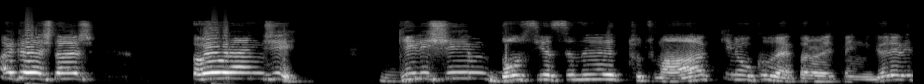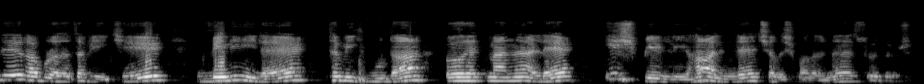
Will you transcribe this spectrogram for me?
Arkadaşlar öğrenci gelişim dosyasını tutmak yine okul rehber öğretmeninin görevidir. Ha burada tabii ki veli ile tabii ki burada öğretmenlerle işbirliği halinde çalışmalarını sürdürür.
